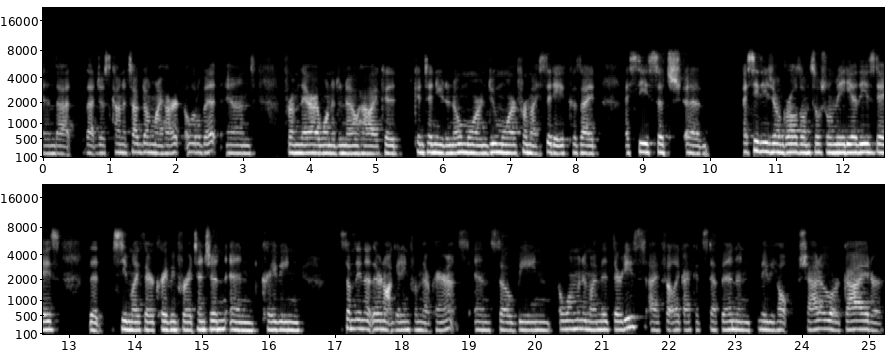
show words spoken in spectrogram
and that that just kind of tugged on my heart a little bit and from there i wanted to know how i could continue to know more and do more for my city because i i see such uh, i see these young girls on social media these days that seem like they're craving for attention and craving something that they're not getting from their parents. And so being a woman in my mid 30s i felt like i could step in and maybe help shadow or guide or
